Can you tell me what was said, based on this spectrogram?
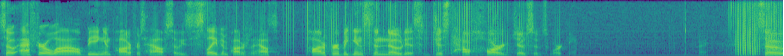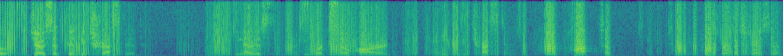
So after a while, being in Potiphar's house, so he's a slave in Potiphar's house, Potiphar begins to notice just how hard Joseph's working. So Joseph could be trusted he noticed you know, he worked so hard and he can be trusted. So, Pot, so Potiphar puts Joseph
